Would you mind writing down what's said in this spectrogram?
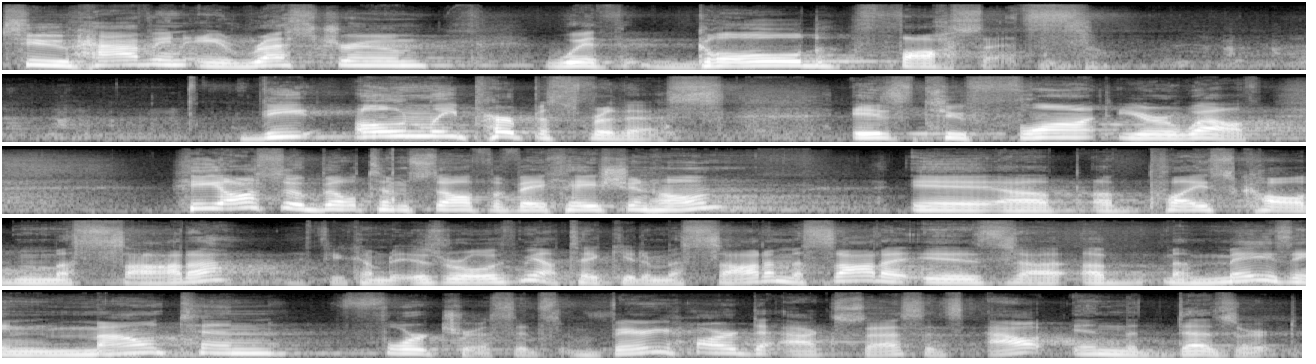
to having a restroom with gold faucets. the only purpose for this is to flaunt your wealth. He also built himself a vacation home a, place called Masada. If you come to Israel with me, I'll take you to Masada. Masada is an amazing mountain fortress. It's very hard to access, it's out in the desert.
